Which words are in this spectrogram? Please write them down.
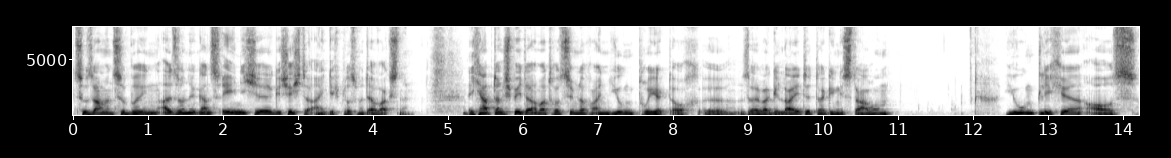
zusammenzubringen. Also eine ganz ähnliche Geschichte eigentlich, bloß mit Erwachsenen. Ich habe dann später aber trotzdem noch ein Jugendprojekt auch äh, selber geleitet. Da ging es darum, Jugendliche aus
